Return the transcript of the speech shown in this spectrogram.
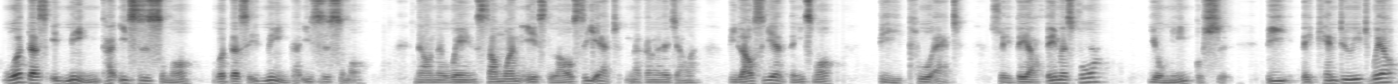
What does it mean？它意思是什么？What does it mean？它意思是什么？然后呢，When someone is lousy at，那刚才在讲了，be lousy at 等于什么？be poor at。所以 they are famous for 有名不是？B they can do it well，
